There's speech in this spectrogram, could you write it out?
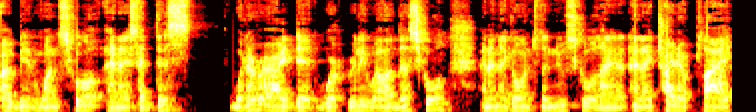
I'd be in one school and I said this whatever I did worked really well in this school, and then I go into the new school and, and I try to apply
